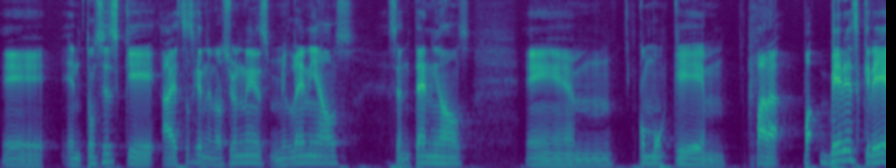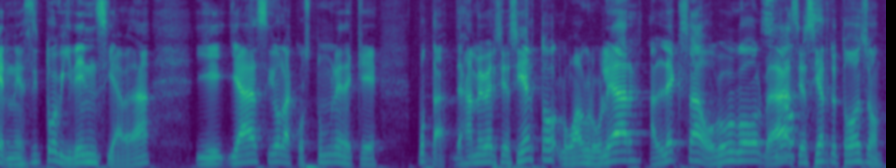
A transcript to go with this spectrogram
Eh, entonces que a estas generaciones millennials, centennials, em, como que para pa- ver es creer, necesito evidencia, ¿verdad? Y ya ha sido la costumbre de que, puta, déjame ver si es cierto, lo voy a googlear, Alexa o Google, ¿verdad? Si es cierto y todo eso.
